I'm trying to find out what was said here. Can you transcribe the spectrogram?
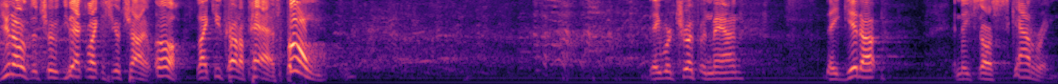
You know it's the truth. You act like it's your child. Oh, like you caught a pass. Boom. They were tripping, man. They get up and they start scattering.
